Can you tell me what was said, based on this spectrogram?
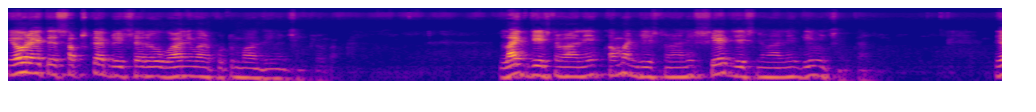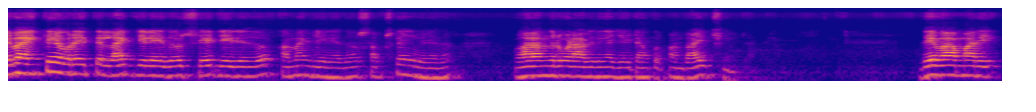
ఎవరైతే సబ్స్క్రైబ్ చేశారో వాళ్ళని వారి కుటుంబాన్ని దీవించిన ప్రభా. లైక్ చేసిన వాడిని కమెంట్ చేసిన వాడిని షేర్ చేసిన వాడిని దీవించుతాను దేవా ఇంకా ఎవరైతే లైక్ చేయలేదో షేర్ చేయలేదో కమెంట్ చేయలేదో సబ్స్క్రైబ్ చేయలేదో వారందరూ కూడా ఆ విధంగా చేయటం కృపను దాయిచ్చింది దేవా మరి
